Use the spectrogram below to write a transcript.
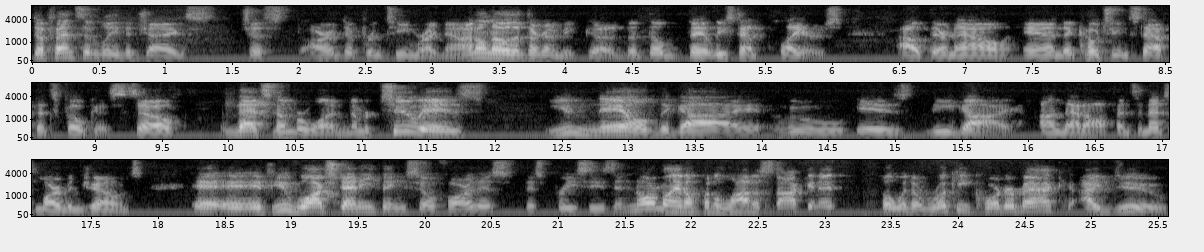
defensively, the Jags just are a different team right now. I don't know that they're going to be good, but they'll they at least have players out there now and a coaching staff that's focused. So that's number one. Number two is you nailed the guy who is the guy on that offense, and that's Marvin Jones. If you've watched anything so far this this preseason, normally I don't put a lot of stock in it, but with a rookie quarterback, I do.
